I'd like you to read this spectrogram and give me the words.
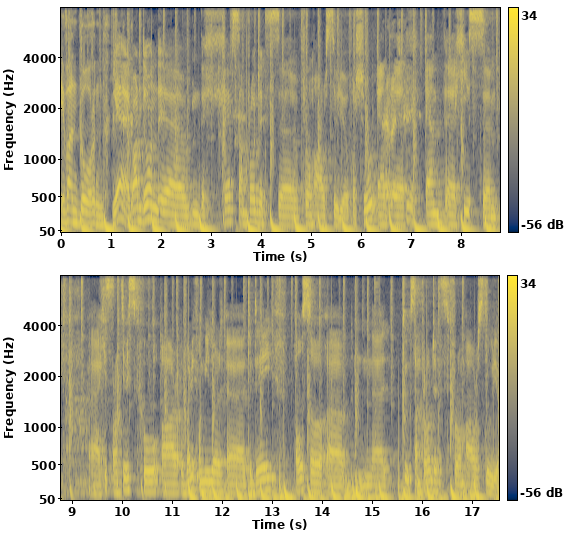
Ivan Dorn. Yeah, Ivan Dorn. they have some projects projects uh, from our studio for sure, and uh, and uh, his. Um, uh, his artists who are very familiar uh, today. Also uh, took some projects from our studio.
